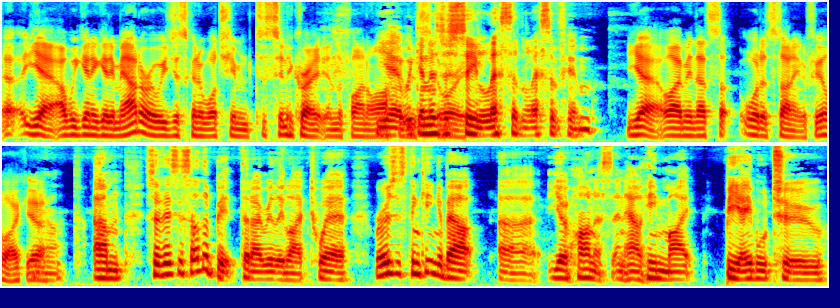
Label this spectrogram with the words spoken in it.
uh, yeah, are we going to get him out, or are we just going to watch him disintegrate in the final yeah, we're going to just see less and less of him. Yeah, well, I mean that's what it's starting to feel like. Yeah, Um, so there's this other bit that I really liked where Rose is thinking about uh, Johannes and how he might be able to,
